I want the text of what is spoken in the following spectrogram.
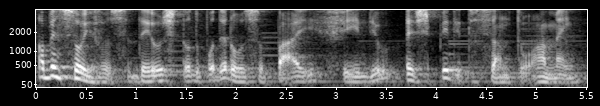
Abençoe-vos, Deus Todo-Poderoso, Pai, Filho, Espírito Santo. Amém.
